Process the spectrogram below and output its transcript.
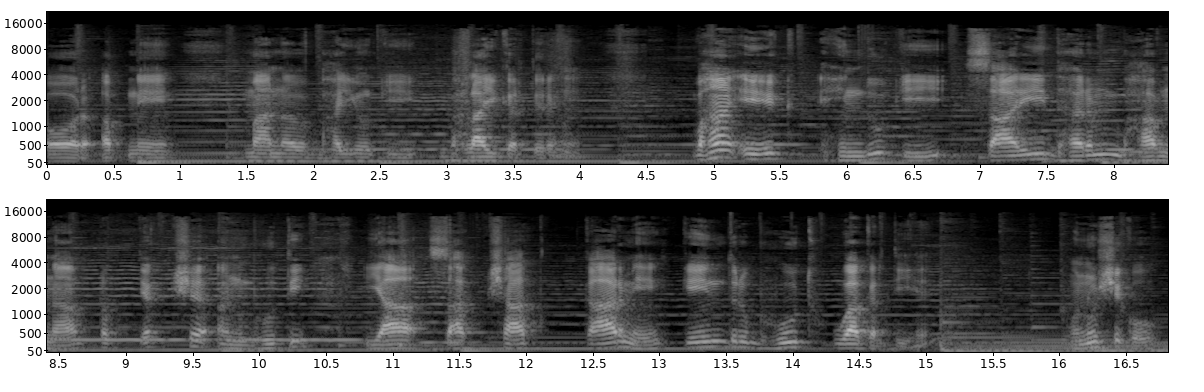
और अपने मानव भाइयों की भलाई करते रहें। वहाँ एक हिंदू की सारी धर्म भावना, प्रत्यक्ष अनुभूति या साक्षात्कार में केंद्रभूत हुआ करती है। मनुष्य को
